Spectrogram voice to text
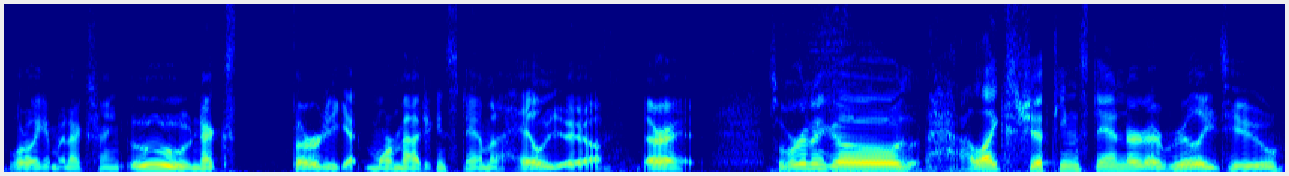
what do I get my next rank? Ooh, next 30 get more magic and stamina. Hell yeah. Alright. So we're going to go... I like shifting standard. I really do.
